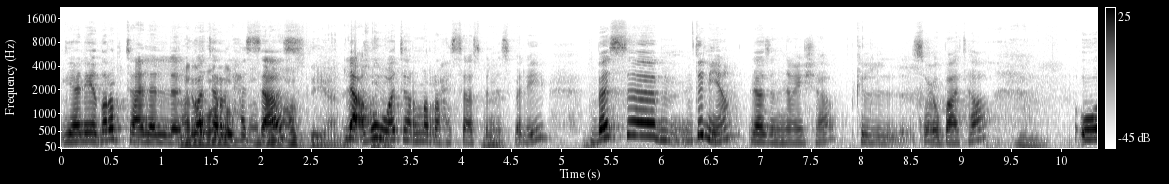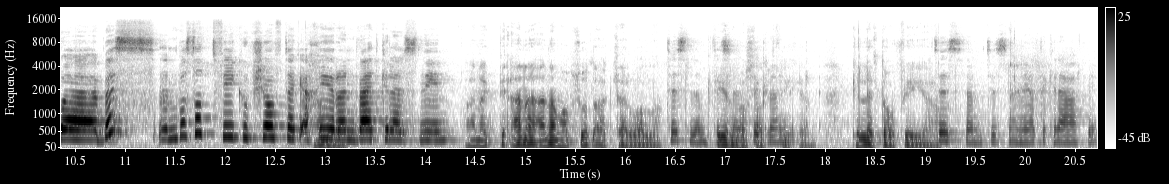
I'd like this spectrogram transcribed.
يعني ضربت على الوتر الحساس. قصدي يعني لا هو. وتر مرة حساس بالنسبة لي. بس دنيا لازم نعيشها بكل صعوباتها. وبس انبسطت فيك وبشوفتك أخيرا بعد كل هالسنين. أنا كت... أنا أنا مبسوط أكثر والله. تسلم تسلم شكرا فيك لك. كل التوفيق يا رب. تسلم تسلم يعطيك العافية.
